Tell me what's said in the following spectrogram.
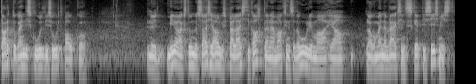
Tartu kandis kuuldi suurt pauku. nüüd minu jaoks tundus see asi algusest peale hästi kahtlane, ma hakkasin seda uurima ja nagu ma ennem rääkisin skeptitsismist,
